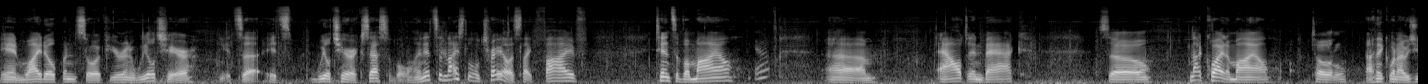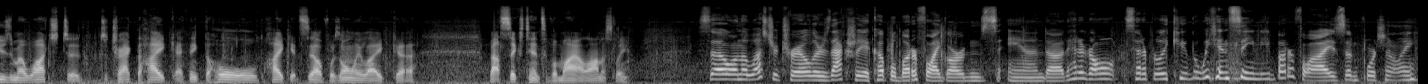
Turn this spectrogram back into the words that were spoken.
and wide open. So if you're in a wheelchair, it's a it's wheelchair accessible, and it's a nice little trail. It's like five tenths of a mile Yep. um, out and back. So not quite a mile total. I think when I was using my watch to, to track the hike, I think the whole hike itself was only like uh, about six tenths of a mile, honestly. So on the Lester Trail, there's actually a couple butterfly gardens, and uh, they had it all set up really cute, but we didn't see any butterflies, unfortunately.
